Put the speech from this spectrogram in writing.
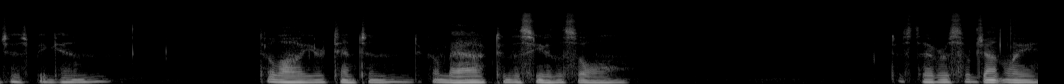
Just begin to allow your attention to come back to the seat of the soul. Just ever so gently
